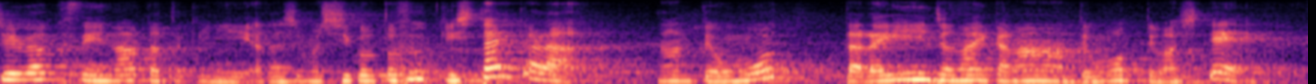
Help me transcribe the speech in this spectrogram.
中学生になった時に私も仕事復帰したいからなんて思ったらいいんじゃないかななんて思ってまして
